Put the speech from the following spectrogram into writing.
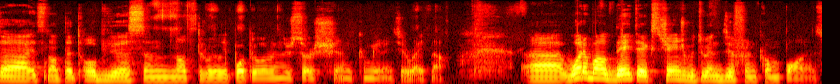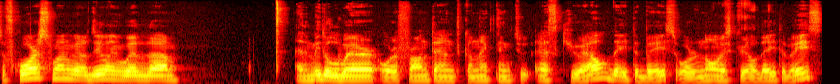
uh, it's not that obvious and not really popular in research and community right now. Uh, what about data exchange between different components? Of course, when we are dealing with um, a middleware or a front end connecting to SQL database or NoSQL database,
